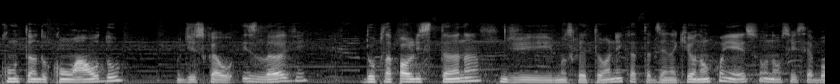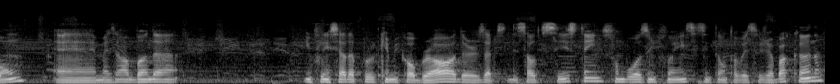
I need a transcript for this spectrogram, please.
contando com Aldo, o disco é o Slove, Dupla paulistana de música eletrônica, tá dizendo aqui, eu não conheço, não sei se é bom, é, mas é uma banda influenciada por Chemical Brothers, LCD Sound System, são boas influências, então talvez seja bacana.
